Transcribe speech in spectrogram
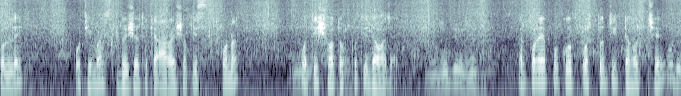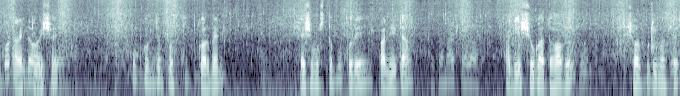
করলে পুঁটি মাছ দুইশো থেকে আড়াইশো পিস পোনা প্রতি শতক প্রতি দেওয়া যায়। তারপরে পুকুর প্রস্তুতিটা হচ্ছে আরেকটি বিষয়। পুকুর যে প্রস্তুত করবেন সেই সমস্ত পুকুরে পানিটা আগে শুকাতে হবে সরপুটি মাছের।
